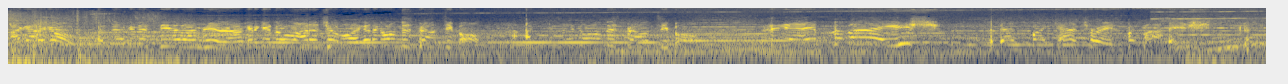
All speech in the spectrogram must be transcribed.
I gotta go. They're gonna see that I'm here. I'm gonna get in a lot of trouble. I gotta go on this bouncy ball. I gotta go on this bouncy ball. Yeah, Bye-bye. That's my catchphrase. Bye-bye.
